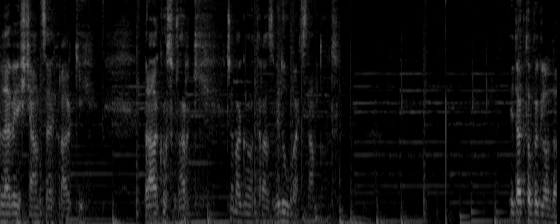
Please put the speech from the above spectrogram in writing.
lewej ściance pralki. Pralko suszarki. Trzeba go teraz wydłubać stamtąd. I tak to wygląda.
